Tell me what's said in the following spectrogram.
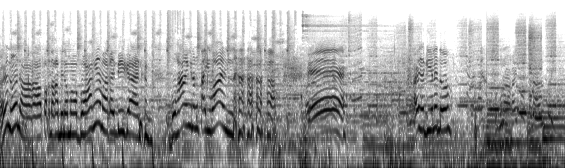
Ayun oh, nakakaapak na kami ng mga buhangin, mga kaibigan. buhangin ng Taiwan. eh. Ay, sa gilid oh. Sa Boracay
